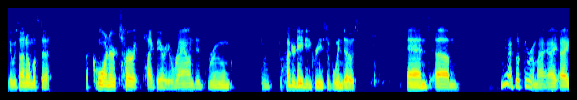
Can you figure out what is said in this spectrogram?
It was on almost a a corner turret type area, rounded room, 180 degrees of windows, and um, you know I booked the room. I I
